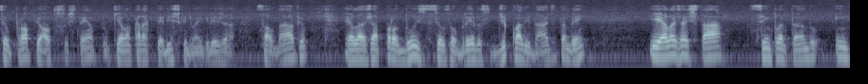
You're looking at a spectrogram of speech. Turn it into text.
seu próprio autossustento, que é uma característica de uma igreja saudável, ela já produz seus obreiros de qualidade também, e ela já está se implantando em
